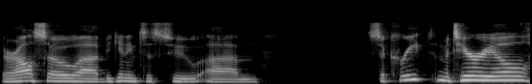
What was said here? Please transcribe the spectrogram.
They're also uh, beginning to, to um, secrete material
